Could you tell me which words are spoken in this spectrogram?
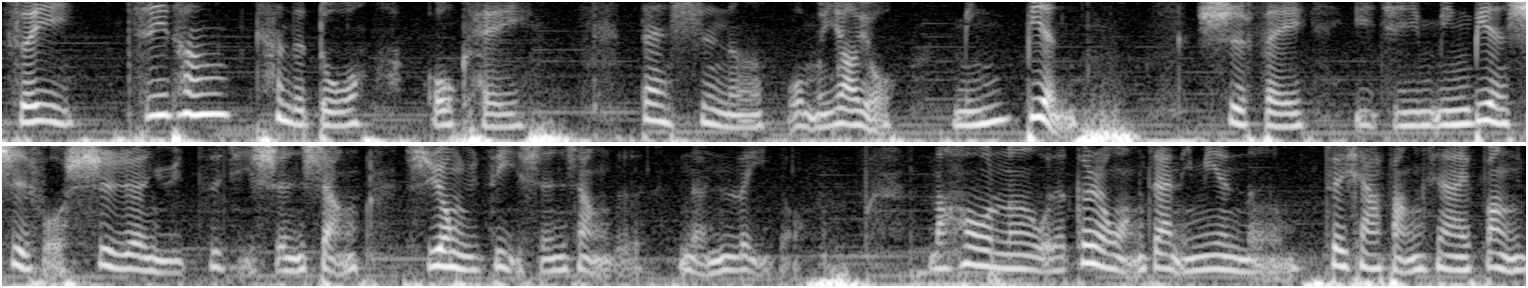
所以鸡汤看得多，OK。但是呢，我们要有明辨是非，以及明辨是否适任于自己身上、适用于自己身上的能力哦。然后呢，我的个人网站里面呢，最下方现在放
